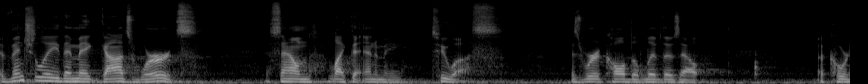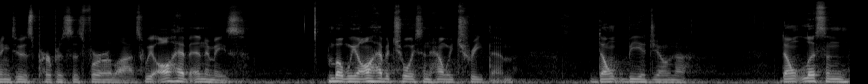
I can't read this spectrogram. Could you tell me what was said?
eventually they make God's words sound like the enemy to us, as we're called to live those out according to his purposes for our lives. We all have enemies, but we all have a choice in how we treat them. Don't be a Jonah. Don't listen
